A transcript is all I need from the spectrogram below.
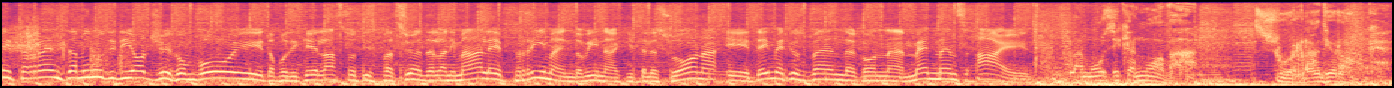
primi 30 minuti di oggi con voi, dopodiché la soddisfazione dell'animale, prima indovina chi te le suona e dei Matthews Band con Madman's Eyes. La musica nuova su Radio Rock.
